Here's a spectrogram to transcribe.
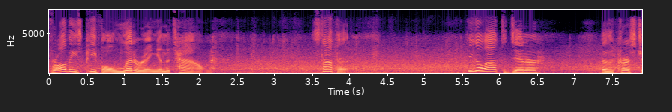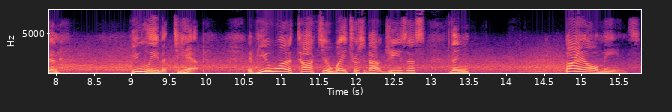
for all these people littering in the town. Stop it. You go out to dinner as a Christian, you leave a tip. If you want to talk to your waitress about Jesus, then by all means,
